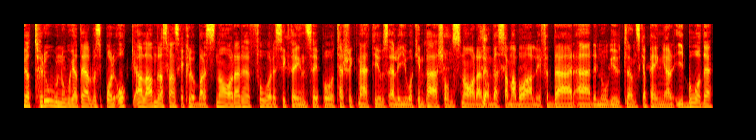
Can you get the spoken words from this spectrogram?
Jag tror nog att Elfsborg och alla andra svenska klubbar snarare får sikta in sig på Tashrik Matthews eller Joakim Persson snarare Ja. än Wessam Abu Ali. För där är det nog utländska pengar i både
